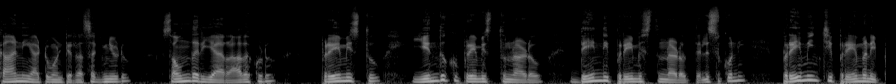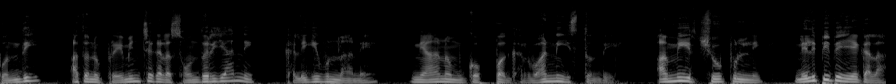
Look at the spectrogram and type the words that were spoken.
కాని అటువంటి రసజ్ఞుడు సౌందర్య రాధకుడు ప్రేమిస్తూ ఎందుకు ప్రేమిస్తున్నాడో దేన్ని ప్రేమిస్తున్నాడో తెలుసుకుని ప్రేమించి ప్రేమని పొంది అతను ప్రేమించగల సౌందర్యాన్ని కలిగి ఉన్నానే జ్ఞానం గొప్ప గర్వాన్ని ఇస్తుంది. అమీర్ చూపుల్ని నిలిపివేయగల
